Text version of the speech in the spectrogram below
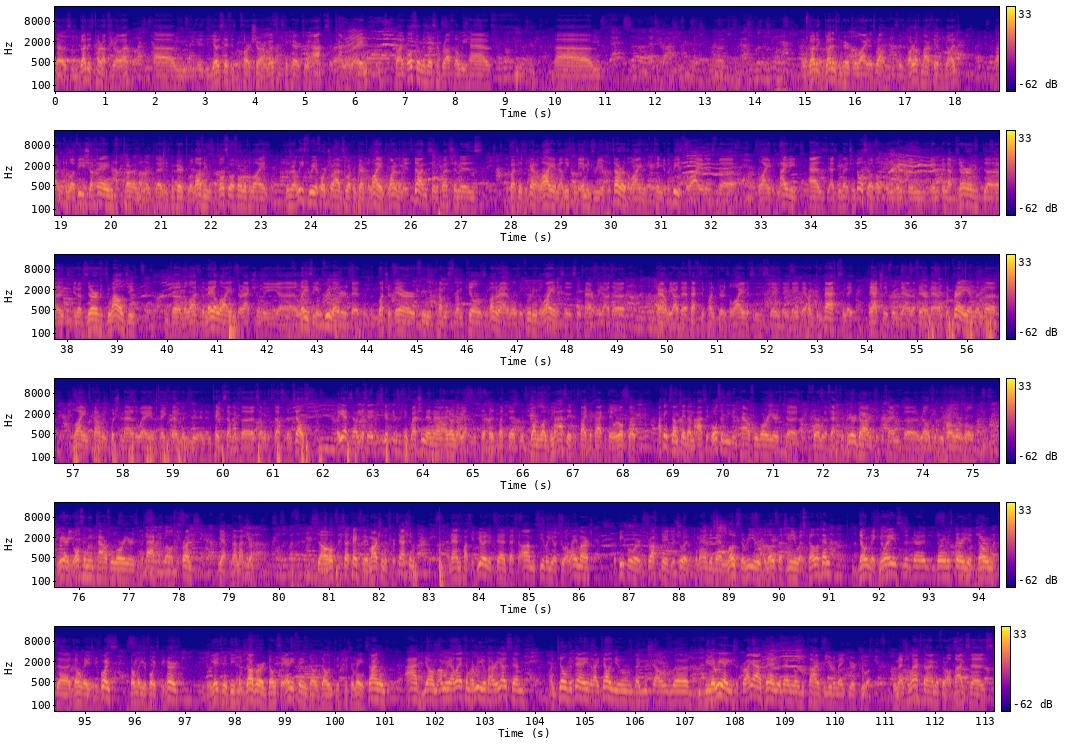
So Gad is Taraf Zroa. Um, Yosef is Bechar Shar. Yosef is compared to an ox, a counter name. But also in Mizos HaBracha we have um, uh, Gad, Gad is compared to a lion as well. He says Baruch Marchiv Gad. Uh, Kilavi Shachain, uh, that he's compared to a Lavi, which is also a form of a lion. So there are at least three or four tribes who are compared to lions. One of them is done. So the question is, the question is again, a lion, at least in the imagery of the Torah, the lion is the king of the beast. The lion is the, the lion is mighty, as as you mentioned also the, in, in, in, in observed uh, in observed zoology. The, the, li- the male lions are actually uh, lazy and freeloaders. Much of their food comes from kills of other animals, including the lionesses, who apparently are the apparently are the effective hunters. The lionesses they, they, they, they hunt in packs and they, they actually bring down a fair amount of prey, and then the lions come and push them out of the way and take them and, and, and take some of the some of the stuff for themselves. But yes, so yes, it's a good, interesting question, and uh, I don't know. Yes, uh, but but uh, Gun was the Maasif, despite the fact that they were also. I think some say the Maasif also needed powerful warriors to, to form an effective rear guard to defend the relatively vulnerable rear. You also need powerful warriors in the back as well as the front. Yeah, I'm not sure. So, so okay, so they march in this procession, and then Pasuk Yud it says, "Vesha'am Siva Yoshua Lemar." The people were instructed. Yeshua commanded them, "Lo sariyu v'lo sashmiyu eskolathem." Don't make noise during this period. Don't uh, don't raise your voice. Don't let your voice be heard. Don't say anything. Don't don't just, just remain silent. Ad yom amri hariyu until the day that I tell you that you shall uh, be Maria, you should cry out, then then it'll be time for you to make your trua. We mentioned last time that the Ralbag says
